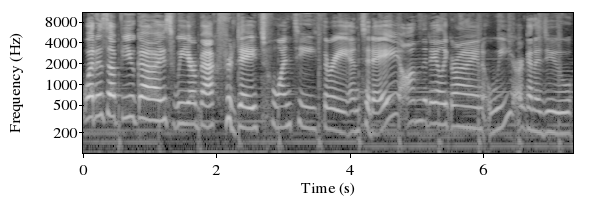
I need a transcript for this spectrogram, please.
What is up, you guys? We are back for day 23, and today on the daily grind, we are to do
